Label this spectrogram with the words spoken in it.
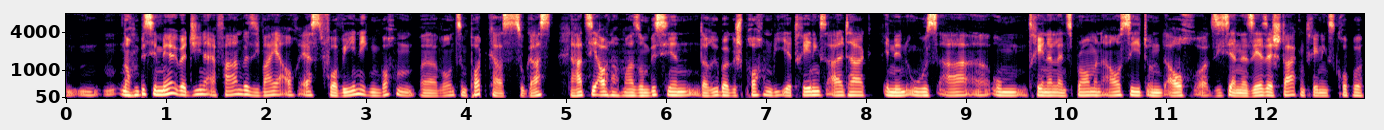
noch ein bisschen mehr über Gina erfahren will, sie war ja auch erst vor wenigen Wochen äh, bei uns im Podcast zu Gast. Da hat sie auch noch mal so ein bisschen darüber gesprochen, wie ihr Trainingsalltag in den USA äh, um Trainer Lance Browman aussieht und auch, äh, sie ist ja in einer sehr, sehr starken Trainingsgruppe.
